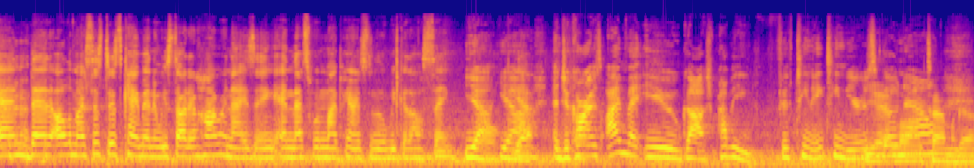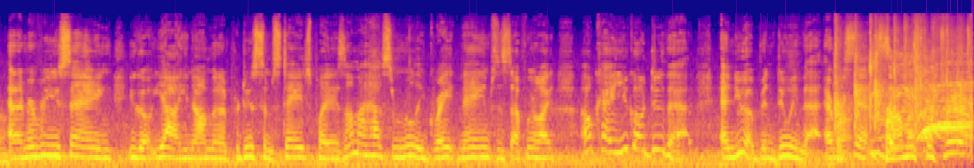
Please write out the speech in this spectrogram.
And then all of my sisters came in and we started harmonizing, and that's when my parents knew that we could all sing. Yeah, yeah. Yeah. And Jakarius, I met you, gosh, probably 15, 18 years Yeah, ago long now. time ago. And I remember you saying, you go, yeah, you know, I'm going to produce some stage plays. I'm going to have some really great names and stuff. And We were like, okay, you go do that. And you have been doing that ever since. Promise fulfilled.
